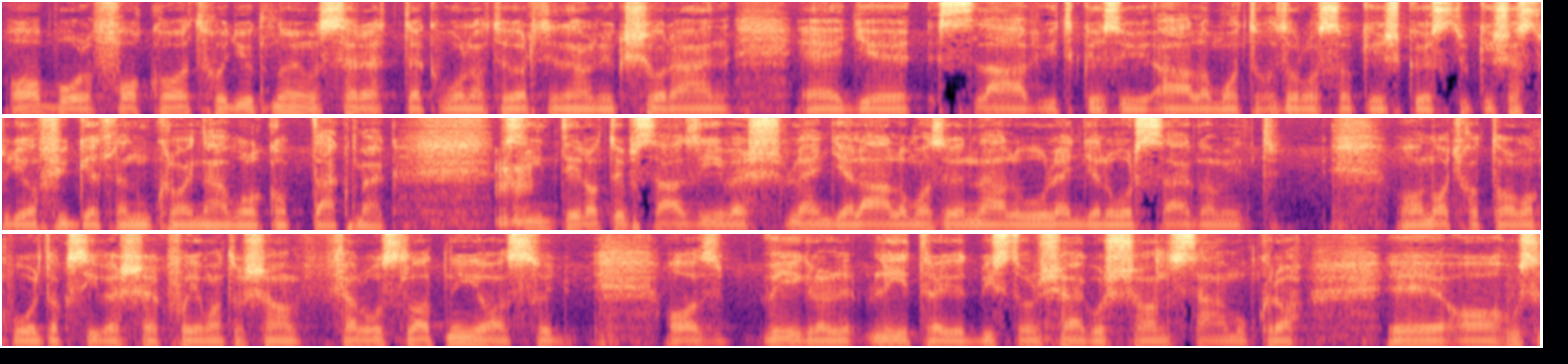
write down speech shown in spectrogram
abból fakad, hogy ők nagyon szerettek volna történelmük során egy szláv ütköző államot az oroszok és köztük, és ezt ugye a független Ukrajnával kapták meg. Szintén a több száz éves lengyel állam az önálló Lengyelország, amit a nagyhatalmak voltak szívesek folyamatosan feloszlatni, az, hogy az végre létrejött biztonságosan számukra a 20.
